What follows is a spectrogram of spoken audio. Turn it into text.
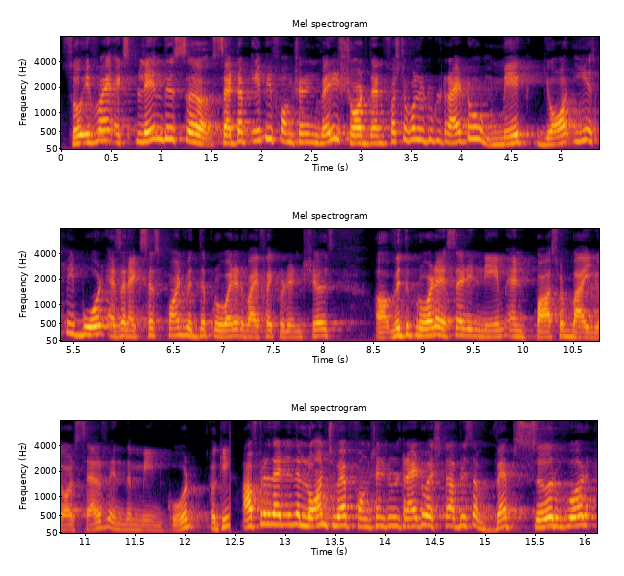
So if i explain this uh, setup ap function in very short then first of all it will try to make your esp board as an access point with the provided wi-fi credentials uh, with the provided SID name and password by yourself in the main code. Okay. After that, in the launch web function, it will try to establish a web server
